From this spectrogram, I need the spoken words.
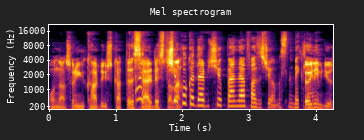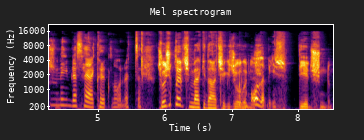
Ondan sonra yukarıda üst katta da serbest Çok alan. o kadar bir şey yok. Ben daha fazla şey olmasını bekliyorum. Öyle mi diyorsun? Beni biraz hayal kırıklığına uğrattı. Çocuklar için belki daha çekici olabilir Olabilir. diye düşündüm.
